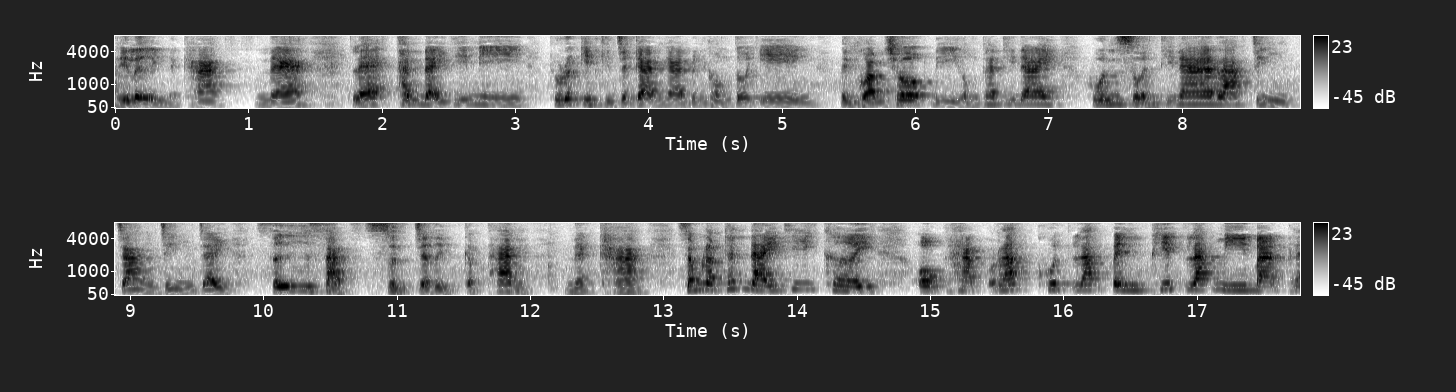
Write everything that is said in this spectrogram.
ได้เลยนะคะนะและท่านใดที่มีธุรกิจกิจการงานเป็นของตัวเอง เป็นความโชคดีของท่านที่ได้หุ้นส่วนที่น่ารักจริงจังจริงใจซื่อสัตย์สุจริตกับท่านนะคะสำหรับท่านใดที่เคยอกหักรักคุดรักเป็นพิษรักมีบาดแผล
